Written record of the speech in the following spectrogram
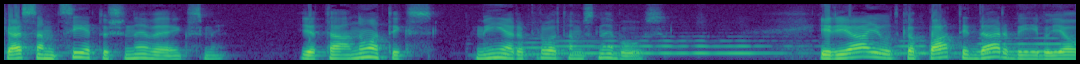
ka esam cietuši neveiksmi. Ja tā notiks, miera, protams, nebūs. Ir jājūt, ka pati darbība jau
